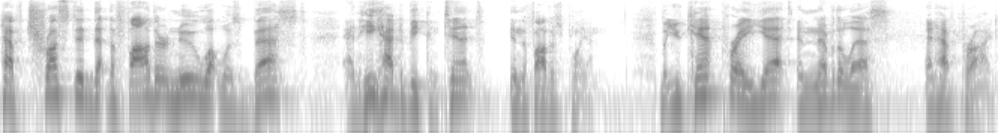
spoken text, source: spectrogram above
have trusted that the Father knew what was best, and he had to be content in the Father's plan. But you can't pray yet and nevertheless and have pride.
